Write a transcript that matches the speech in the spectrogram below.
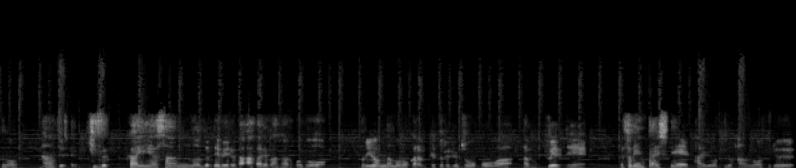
その、なんていうんですか、気遣い屋さんのレベルが上がれば上がるほど、そのいろんなものから受け取れる情報は多分増えて、それに対して対応する、反応する、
